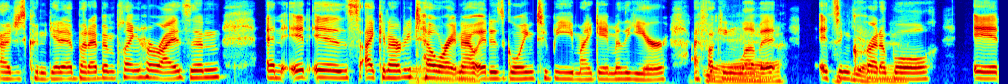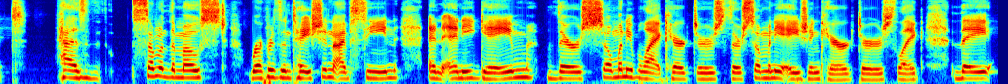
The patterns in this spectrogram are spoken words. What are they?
I just couldn't get it. But I've been playing Horizon and it is I can already tell right now it is going to be my game of the year. I fucking love it. It's incredible. It has some of the most representation I've seen in any game. There's so many black characters, there's so many Asian characters. Like they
